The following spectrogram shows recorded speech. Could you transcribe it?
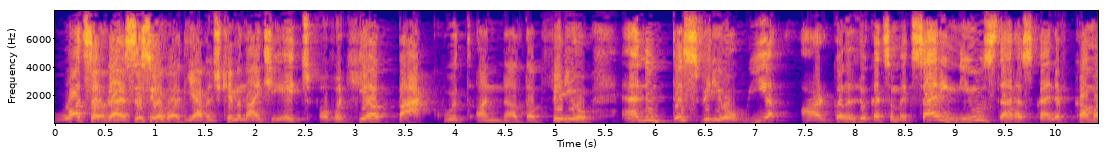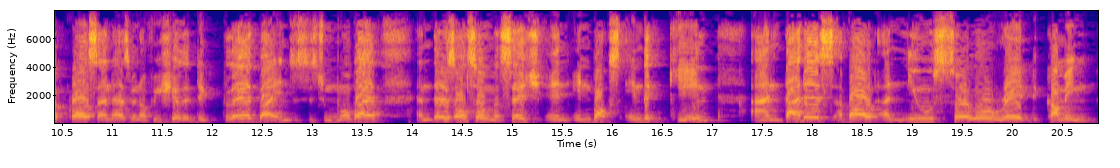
What's up guys, this is your boy the Average Gamer 98 over here back with another video. And in this video we are gonna look at some exciting news that has kind of come across and has been officially declared by Injustice 2 Mobile. And there's also a message in inbox in the game and that is about a new solo raid coming.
